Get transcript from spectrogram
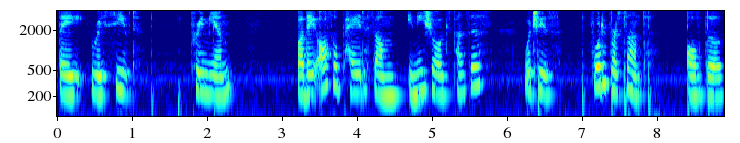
they received premium, but they also paid some initial expenses, which is 40% of the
